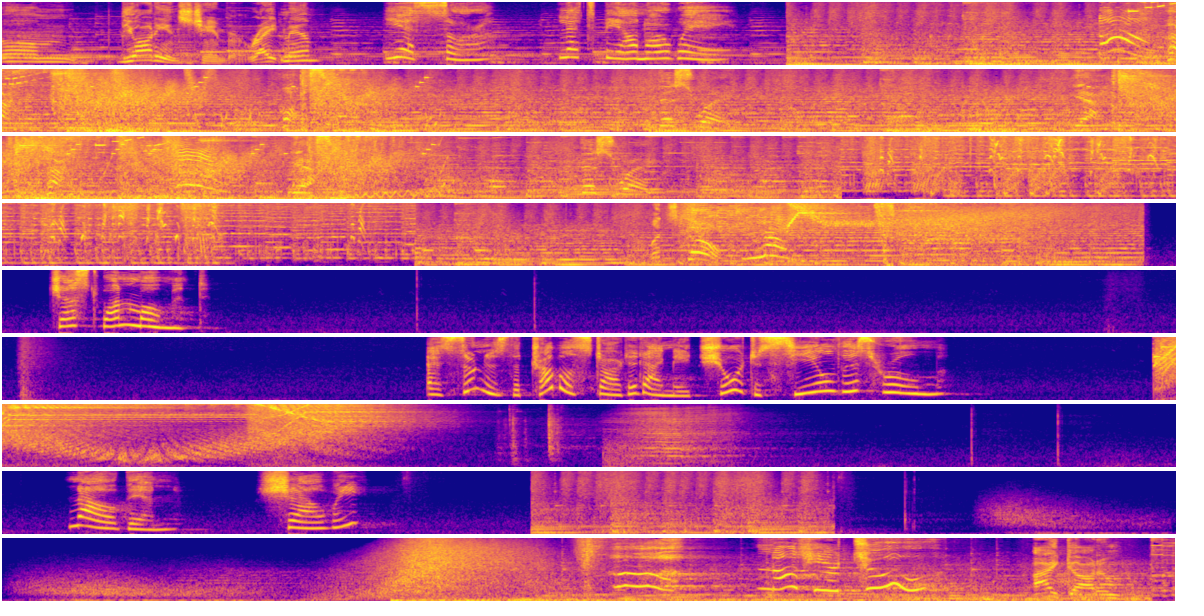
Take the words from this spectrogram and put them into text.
Um, the audience chamber, right, ma'am? Yes, Sora. Let's be on our way. Ah! This way. Yeah. Ha. Yeah. This way. Let's go. Just one moment. As soon as the trouble started, I made sure to seal this room. Now then, shall we? Not here too! I got him.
